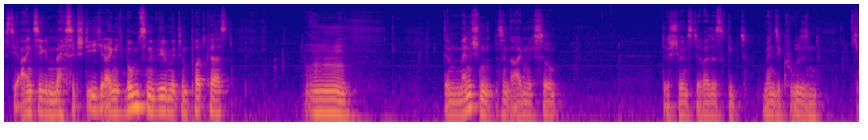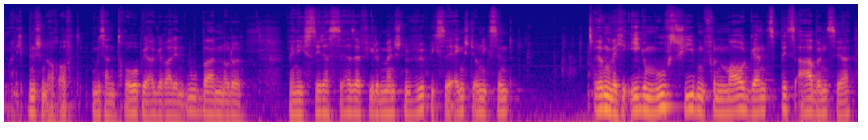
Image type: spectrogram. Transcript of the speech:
ist die einzige Message, die ich eigentlich bumsen will mit dem Podcast. Mmh. Denn Menschen sind eigentlich so das Schönste, was es gibt, wenn sie cool sind. Ich meine, ich bin schon auch oft Misanthrop, ja, gerade in U-Bahnen oder wenn ich sehe, dass sehr, sehr viele Menschen wirklich sehr engstirnig sind, irgendwelche Ego-Moves schieben von morgens bis abends, ja,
